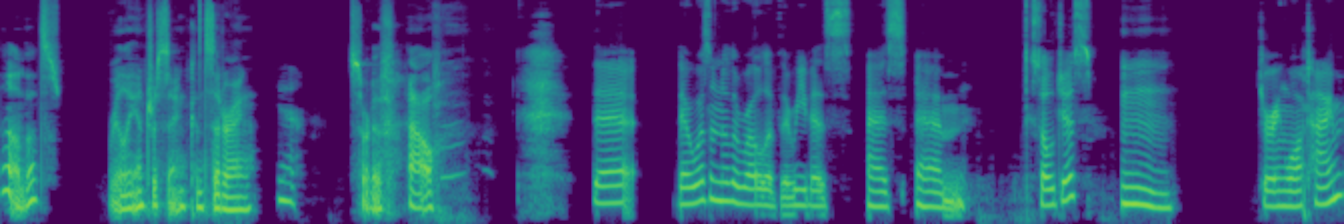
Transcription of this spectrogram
Oh, that's really interesting considering Yeah. sort of how There, there was another role of the reavers as um, soldiers mm, during wartime.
